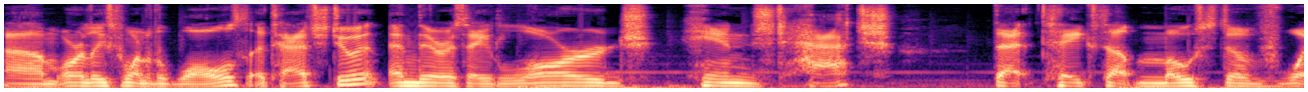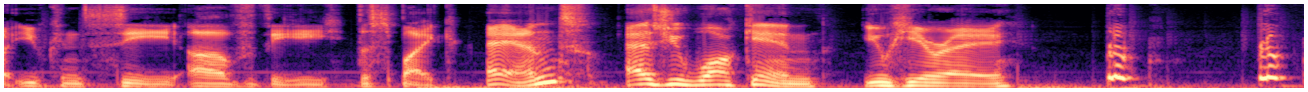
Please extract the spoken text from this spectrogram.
um, or at least one of the walls attached to it. And there is a large hinged hatch that takes up most of what you can see of the the spike. And as you walk in, you hear a bloop bloop,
